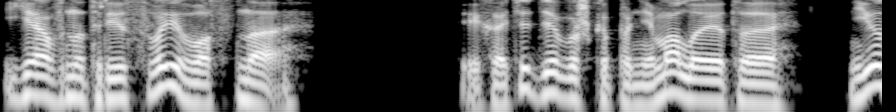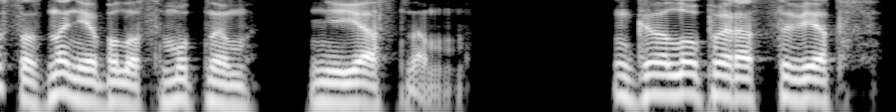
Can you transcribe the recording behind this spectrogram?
Я внутри своего сна. И хотя девушка понимала это, её сознание было смутным, неясным. «Голубый рассвет».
